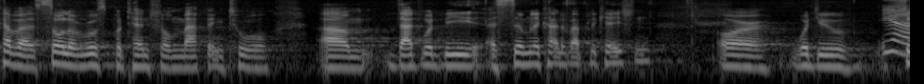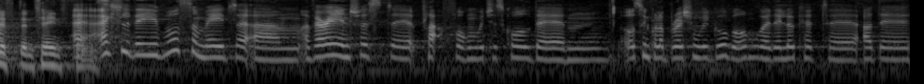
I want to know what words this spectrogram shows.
kind of a solar roof potential mapping tool. Um, that would be a similar kind of application, or would you yeah. shift and change things? Uh, actually, they've also made uh, um, a very interesting platform, which is called, um, also in collaboration with Google, where they look at, uh, at the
